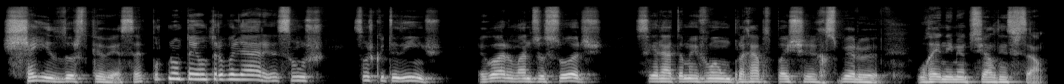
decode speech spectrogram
cheia de dores de cabeça porque não têm onde trabalhar. São os, são os coitadinhos. Agora, lá nos Açores, se calhar também vão para rabo de peixe receber eh, o rendimento social de inserção.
